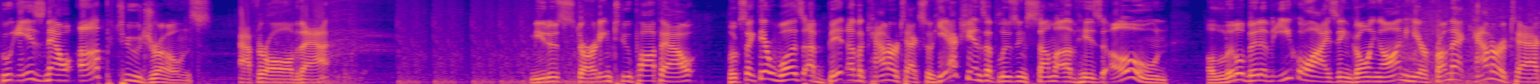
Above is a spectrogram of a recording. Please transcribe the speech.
who is now up two drones after all of that. Muta's starting to pop out. Looks like there was a bit of a counterattack, so he actually ends up losing some of his own a little bit of equalizing going on here from that counterattack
